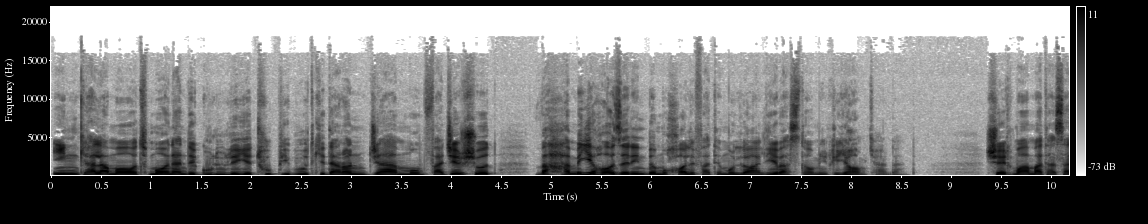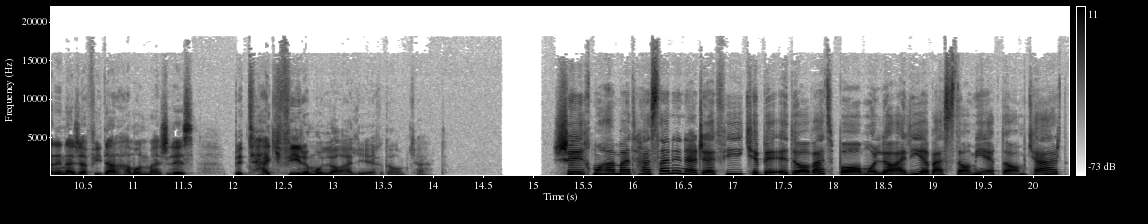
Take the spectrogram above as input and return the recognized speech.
این کلمات مانند گلوله توپی بود که در آن جمع منفجر شد و همه حاضرین به مخالفت ملا علی بستامی قیام کردند. شیخ محمد حسن نجفی در همان مجلس به تکفیر ملا علی اقدام کرد. شیخ محمد حسن نجفی که به اداوت با ملا علی بستامی اقدام کرد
